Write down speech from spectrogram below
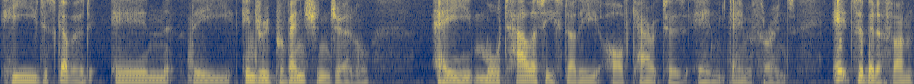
he discovered in the Injury Prevention Journal a mortality study of characters in Game of Thrones. It's a bit of fun.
